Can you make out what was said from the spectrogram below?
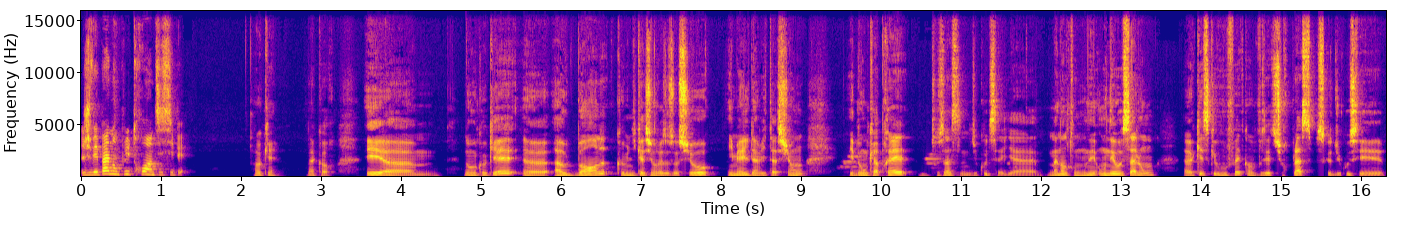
Je vais pas non plus trop anticiper. Ok, d'accord. Et euh, donc, ok, euh, outbound, communication réseaux sociaux, email d'invitation. Et donc après, tout ça, du coup, y a... maintenant on est, au salon. Euh, qu'est-ce que vous faites quand vous êtes sur place? Parce que du coup, c'est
